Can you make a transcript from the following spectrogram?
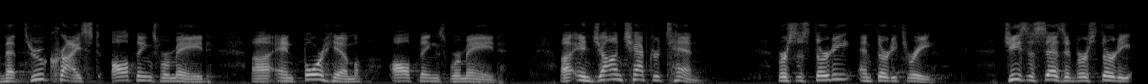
that through Christ all things were made, uh, and for him all things were made. Uh, in John chapter 10, verses 30 and 33, Jesus says in verse 30,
